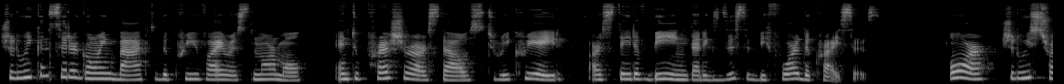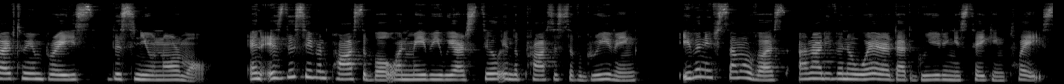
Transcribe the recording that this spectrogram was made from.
Should we consider going back to the pre virus normal and to pressure ourselves to recreate our state of being that existed before the crisis? Or should we strive to embrace this new normal? And is this even possible when maybe we are still in the process of grieving even if some of us are not even aware that grieving is taking place?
